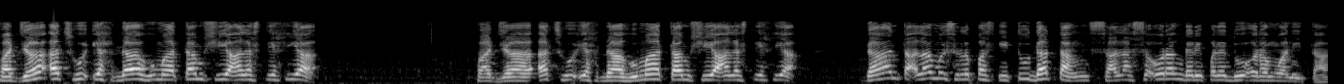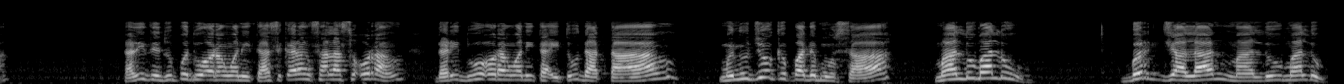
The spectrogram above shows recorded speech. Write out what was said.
faja'athu ihdahuma tamshi 'ala istihya. Faja'athu ihdahuma tamshi 'ala istihya. Dan tak lama selepas itu datang salah seorang daripada dua orang wanita. Tadi dia jumpa dua orang wanita, sekarang salah seorang dari dua orang wanita itu datang menuju kepada Musa malu-malu. Berjalan malu-malu.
